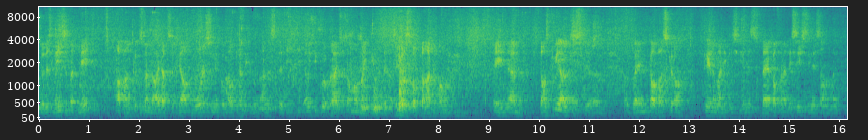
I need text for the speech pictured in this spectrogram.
So dis mense wat net afhanklik is van daai dag se geld môre sien ek kom dalk dat ek moet anders die die ouens hier voorberei is almal my kliënte. As ek ja. stop dan het ek almal. En ehm um, daar's twee oudjies uh, bly in Kalbaskra kleine mannetjies een is werk al vanaf hy 16 is al met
